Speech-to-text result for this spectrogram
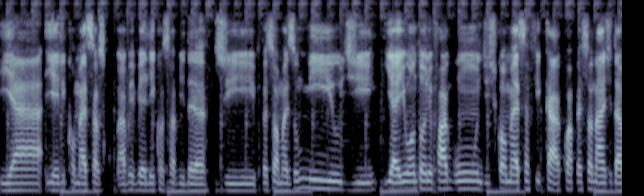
E, a, e ele começa a, a viver ali com a sua vida de pessoa mais humilde. E aí, o Antônio Fagundes começa a ficar com a personagem da,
